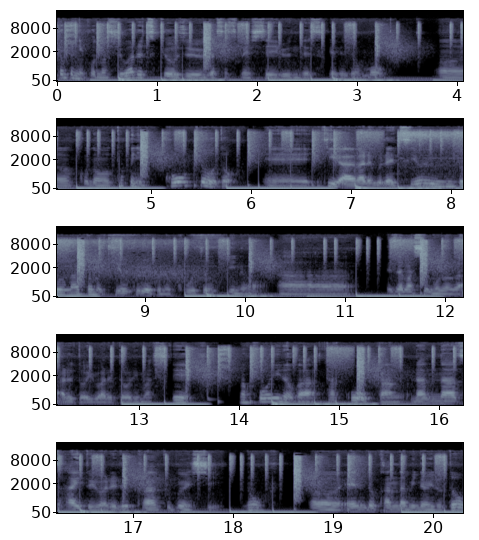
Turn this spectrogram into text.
特にこのシュワルツ教授が説明しているんですけれども、この特に高強度、えー、息が上がるぐらい強い運動の後の記憶力の向上っていうのは目覚ましいものがあると言われておりまして、まあ、こういうのが多幸感ランナーズハイと言われる化学分子のエンドカンナミノイドと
